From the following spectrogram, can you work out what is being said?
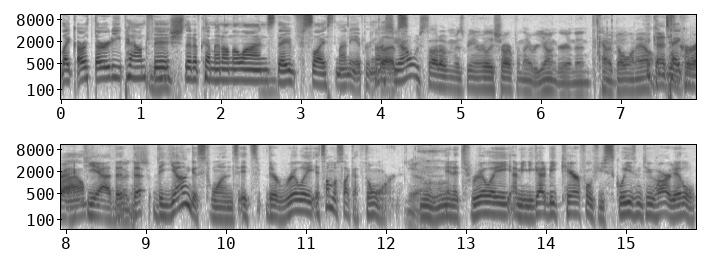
like our 30 pound Mm-hmm. fish that have come in on the lines. They've sliced my neoprene I gloves. see, I always thought of them as being really sharp when they were younger and then kind of dulling out. can That's take a correct. while. Yeah, the, the the youngest ones, it's they're really it's almost like a thorn. Yeah. Mm-hmm. And it's really, I mean, you got to be careful. If you squeeze them too hard, it'll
